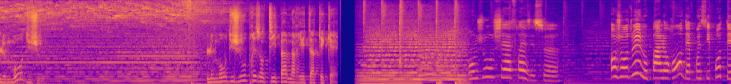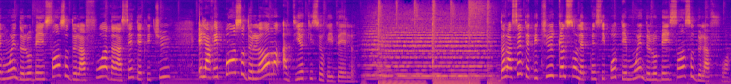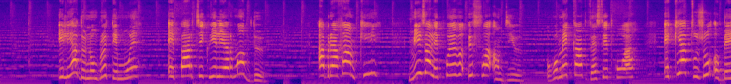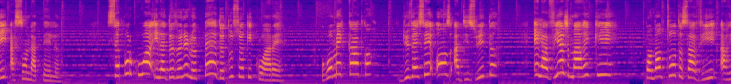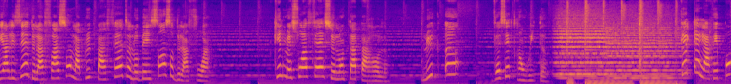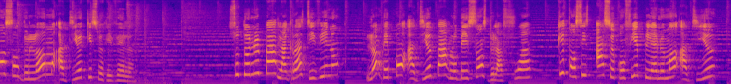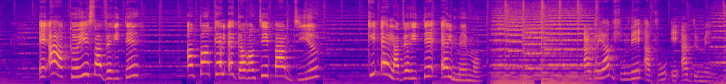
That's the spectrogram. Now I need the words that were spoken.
Le mot du jour. Le mot du jour présenté par Marietta Keke. Bonjour chers frères et sœurs. Aujourd'hui, nous parlerons des principaux témoins de l'obéissance de la foi dans la Sainte Écriture et la réponse de l'homme à Dieu qui se révèle. Dans la Sainte Écriture, quels sont les principaux témoins de l'obéissance de la foi? Il y a de nombreux témoins et particulièrement deux. Abraham qui, mis à l'épreuve, eut foi en Dieu. Romains 4, verset 3, et qui a toujours obéi à son appel. C'est pourquoi il est devenu le Père de tous ceux qui croiraient. Romains 4, du verset 11 à 18, et la Vierge Marie qui, pendant toute sa vie, a réalisé de la façon la plus parfaite l'obéissance de la foi. Qu'il me soit fait selon ta parole. Luc 1, verset 38. Quelle est la réponse de l'homme à Dieu qui se révèle? Soutenu par la grâce divine, l'homme répond à Dieu par l'obéissance de la foi qui consiste à se confier pleinement à Dieu et à accueillir sa vérité en tant qu'elle est garantie par Dieu, qui est la vérité elle-même. Agréable journée à vous et à demain.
